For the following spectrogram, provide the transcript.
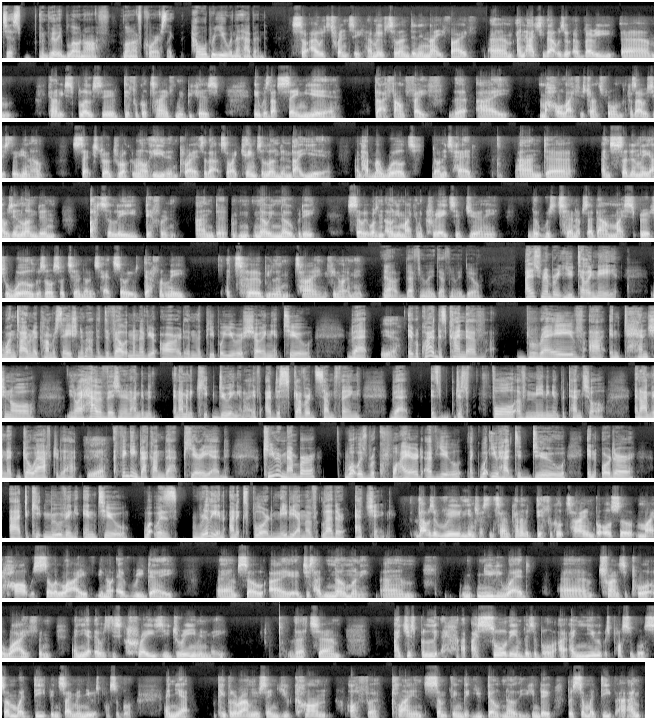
just completely blown off, blown off course. Like, how old were you when that happened? So I was 20. I moved to London in 95. Um, and actually, that was a, a very um, kind of explosive, difficult time for me because it was that same year that I found faith that I, my whole life was transformed because I was just a, you know, sex, drugs, rock and roll heathen prior to that. So I came to London that year and had my world on its head. And, uh, and suddenly I was in London utterly different and um, knowing nobody. So it wasn't only my kind of creative journey that was turned upside down, my spiritual world was also turned on its head. So it was definitely a turbulent time, if you know what I mean. Yeah, definitely, definitely do. I just remember you telling me one time in a conversation about the development of your art and the people you were showing it to that Yeah. it required this kind of brave, uh, intentional, you know, I have a vision and I'm going to, and I'm going to keep doing it. I've, I've discovered something that is just full of meaning and potential. And I'm going to go after that. Yeah. Thinking back on that period, can you remember what was required of you? Like what you had to do in order uh, to keep moving into what was really an unexplored medium of leather etching? that was a really interesting time, kind of a difficult time, but also my heart was so alive, you know, every day. Um, so I just had no money, um, n- newlywed, um, trying to support a wife, and and yet there was this crazy dream in me that um, I just believe. I, saw the invisible. I, I knew it was possible. Somewhere deep inside me, I knew it was possible, and yet people around me were saying you can't offer clients something that you don't know that you can do. But somewhere deep, I, I'm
